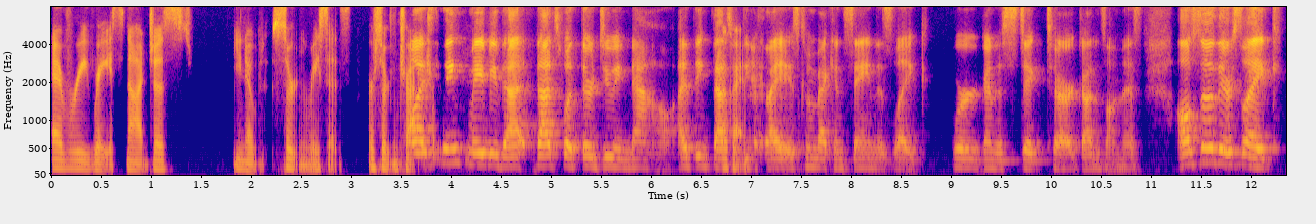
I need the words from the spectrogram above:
every race, not just you know certain races or certain tracks. Well, I think maybe that that's what they're doing now. I think that's okay. what the FIA is coming back and saying is like we're going to stick to our guns on this. Also, there's like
